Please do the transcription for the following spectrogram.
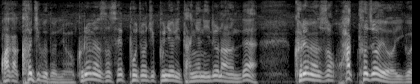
과가 커지거든요. 그러면서 세포 조직 분열이 당연히 일어나는데 그러면서 확 터져요, 이거.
